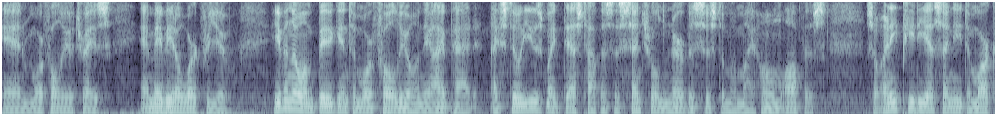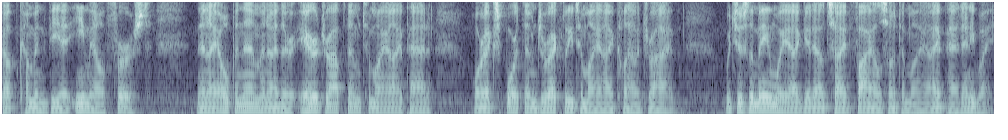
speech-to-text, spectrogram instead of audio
and Morpholio Trace, and maybe it'll work for you. Even though I'm big into Morpholio on the iPad, I still use my desktop as the central nervous system of my home office. So any PDFs I need to mark up come in via email first. Then I open them and either airdrop them to my iPad or export them directly to my iCloud Drive, which is the main way I get outside files onto my iPad anyway.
